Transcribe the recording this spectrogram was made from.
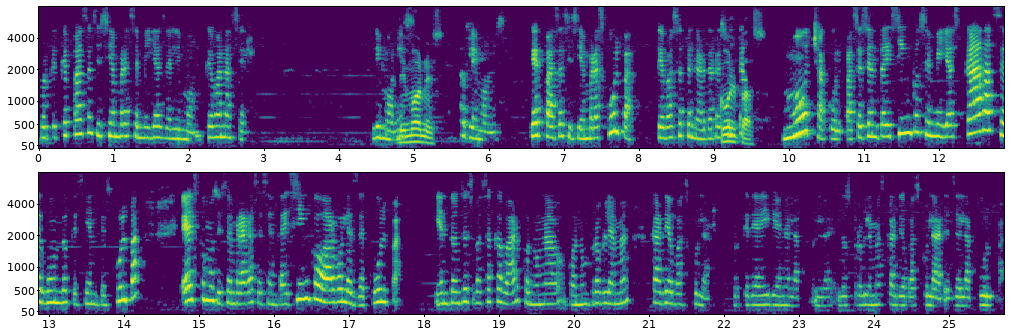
Porque ¿qué pasa si siembras semillas de limón? ¿Qué van a hacer? Limones. Limones. Los limones. ¿Qué pasa si siembras culpa? ¿Qué vas a tener de resultado? Culpas. Mucha culpa. 65 semillas cada segundo que sientes culpa es como si sembraras 65 árboles de culpa. Y entonces vas a acabar con, una, con un problema cardiovascular, porque de ahí vienen los problemas cardiovasculares, de la culpa,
